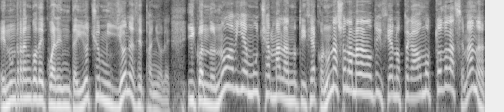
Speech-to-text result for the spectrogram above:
en un rango de 48 millones de españoles. Y cuando no había muchas malas noticias, con una sola mala noticia nos pegábamos toda la semana.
